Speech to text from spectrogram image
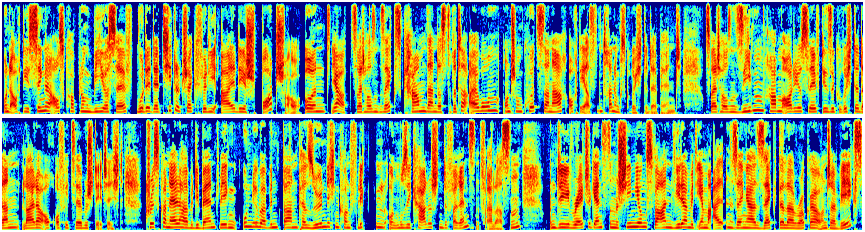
Und auch die Single-Auskopplung Be Yourself wurde der Titeltrack für die ARD Sportschau. Und ja, 2006 kam dann das dritte Album und schon kurz danach auch die ersten Trennungsgerüchte der Band. 2007 haben Audioslave diese Gerüchte dann leider auch offiziell bestätigt. Chris Cornell habe die Band wegen unüberwindbaren persönlichen Konflikten und musikalischen Differenzen verlassen. Und die Rage Against the Machine Jungs waren wieder mit ihrem alten Sänger Zack de la Rocca unterwegs.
